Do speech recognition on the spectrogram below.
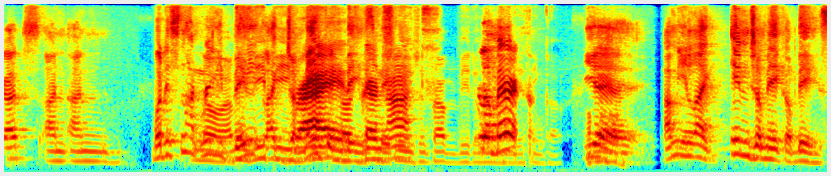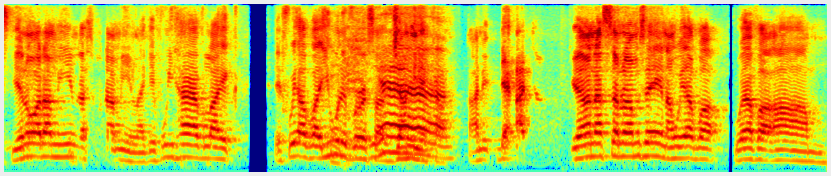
Records, and and but it's not No, really I mean, based VP like Right, Jamaican based. they're Big not. Would probably be the Still one that you America. think of. Yeah, I mean like in Jamaica based. You know what I mean? That's what I mean. Like if we have like if we have a universe Yeah. Jamaica, and it, that, you understand what I'm saying? And we have a we have a um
